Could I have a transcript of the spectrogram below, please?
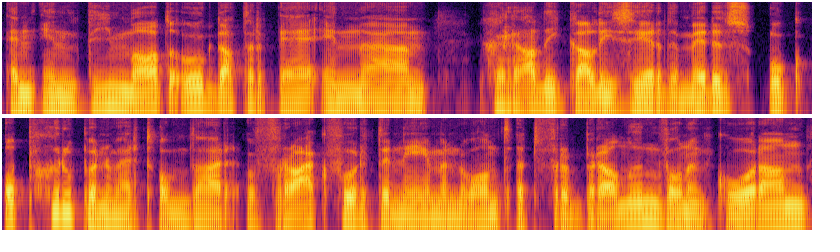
En in die mate ook dat er in geradicaliseerde middens ook opgeroepen werd om daar wraak voor te nemen. Want het verbranden van een Koran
